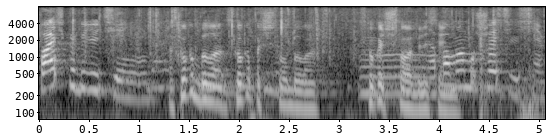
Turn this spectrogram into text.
Пачка бюллетеней. А сколько было? Сколько по числу было? Сколько число А, бюллетеней? По-моему, 6 или 7.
